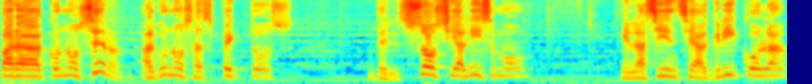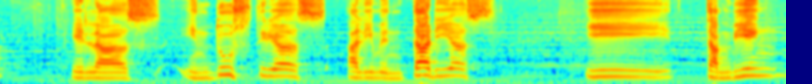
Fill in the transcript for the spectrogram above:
para conocer algunos aspectos del socialismo en la ciencia agrícola, en las industrias alimentarias y también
